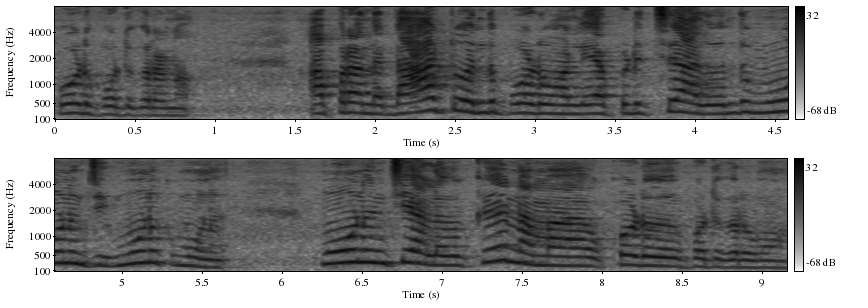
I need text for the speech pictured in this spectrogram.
கோடு போட்டுக்கிறணும். அப்புறம் அந்த டாட் வந்து போடுவோம் இல்லையா பிடிச்சு அது வந்து மூணு இன்ச்சு மூணுக்கு மூணு. மூணு இன்ச்சு அளவுக்கு நம்ம கோடு போட்டுக்கிடுவோம்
